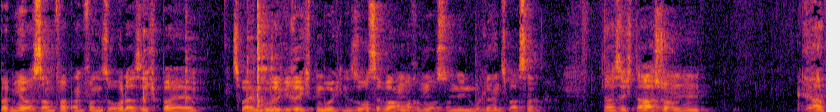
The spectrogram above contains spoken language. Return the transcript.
Bei mir war es am Anfang so, dass ich bei zwei Nudelgerichten, wo ich eine Soße warm machen muss und die Nudeln ins Wasser, dass ich da schon ja,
